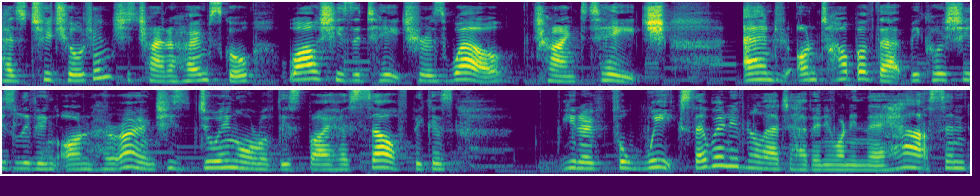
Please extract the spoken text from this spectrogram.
has two children. She's trying to homeschool while she's a teacher as well, trying to teach. And on top of that, because she's living on her own, she's doing all of this by herself because, you know, for weeks they weren't even allowed to have anyone in their house. And,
